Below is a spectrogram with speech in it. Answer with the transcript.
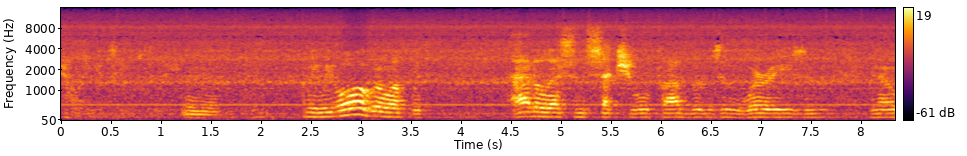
telling, it seems to me. mm, I mean, we all grow up with adolescent sexual problems and worries, and you know,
